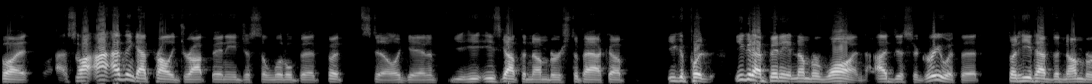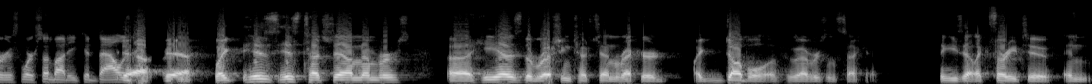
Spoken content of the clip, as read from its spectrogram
but uh, so I, I think I'd probably drop Benny just a little bit. But still, again, if he, he's got the numbers to back up. You could put you could have Benny at number one. I disagree with it, but he'd have the numbers where somebody could validate. Yeah, yeah. Like his his touchdown numbers, uh, he has the rushing touchdown record like double of whoever's in second. I think he's at like 32, and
